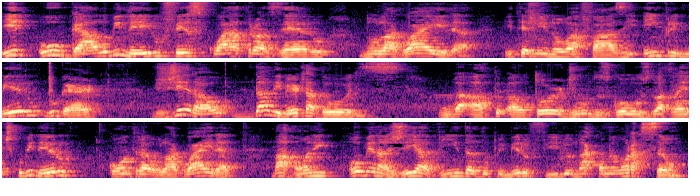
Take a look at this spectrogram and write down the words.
e o Galo Mineiro fez 4 a 0 no Laguaira e terminou a fase em primeiro lugar geral da Libertadores. O autor de um dos gols do Atlético Mineiro contra o Laguaira Marrone homenageia a vinda do primeiro filho na comemoração.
